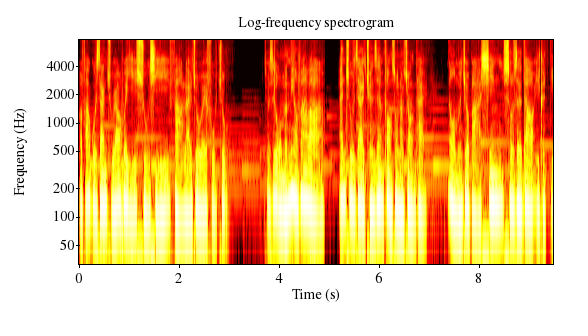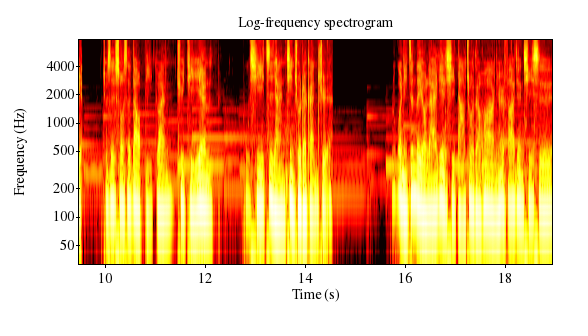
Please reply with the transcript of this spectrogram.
而法鼓山主要会以数息法来作为辅助，就是我们没有办法安住在全身放松的状态，那我们就把心收摄到一个点，就是收摄到笔端去体验呼吸自然进出的感觉。如果你真的有来练习打坐的话，你会发现，其实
